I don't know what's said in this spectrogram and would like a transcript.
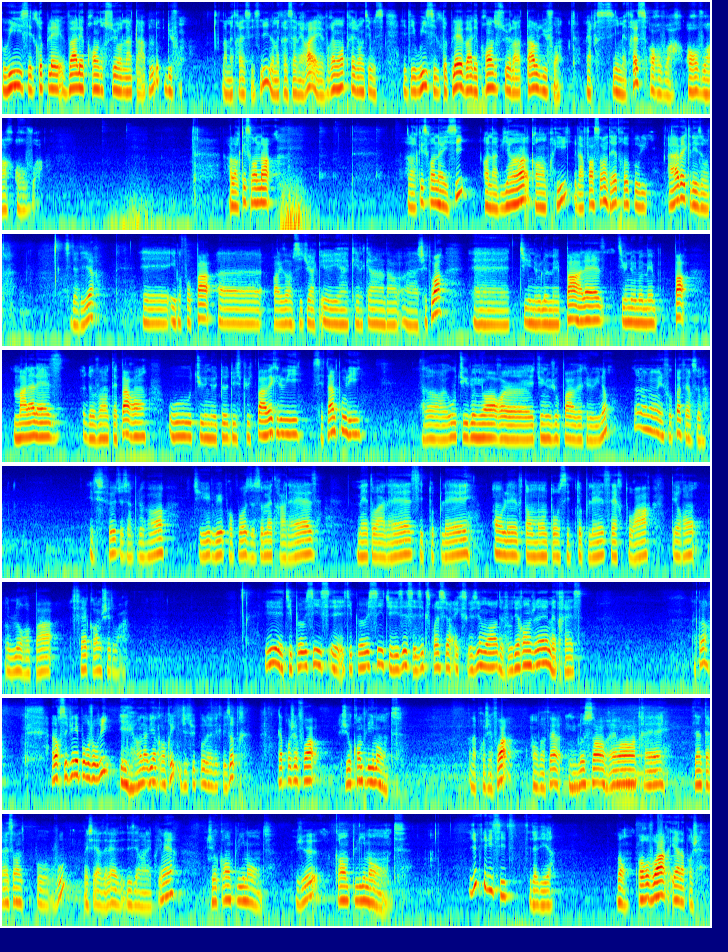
Oui, s'il te plaît, va les prendre sur la table du fond. La maîtresse ici, la maîtresse Samira est vraiment très gentille aussi. Il dit oui, s'il te plaît, va les prendre sur la table du fond. Merci maîtresse, au revoir, au revoir, au revoir. Alors qu'est-ce qu'on a? Alors qu'est-ce qu'on a ici? On a bien compris la façon d'être poli avec les autres. C'est-à-dire, il ne faut pas, euh, par exemple, si tu accueilles quelqu'un euh, chez toi, euh, tu ne le mets pas à l'aise, tu ne le mets pas mal à l'aise devant tes parents, ou tu ne te disputes pas avec lui, c'est impoli. Alors, ou tu l'ignores et tu ne joues pas avec lui, non? Non, non, non, il ne faut pas faire cela. Il faut tout simplement, tu lui proposes de se mettre à l'aise. Mets-toi à l'aise, s'il te plaît. Enlève ton manteau, s'il te plaît. Serre-toi. Durant le repas, fais comme chez toi. Et tu peux aussi, tu peux aussi utiliser ces expressions. Excusez-moi de vous déranger, maîtresse. D'accord? Alors c'est fini pour aujourd'hui. Et on a bien compris, je suis poli avec les autres. La prochaine fois, je complimente. La prochaine fois, on va faire une leçon vraiment très intéressante pour vous, mes chers élèves de deuxième année primaire. Je complimente. Je complimente. Je félicite, c'est-à-dire. Bon, au revoir et à la prochaine.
